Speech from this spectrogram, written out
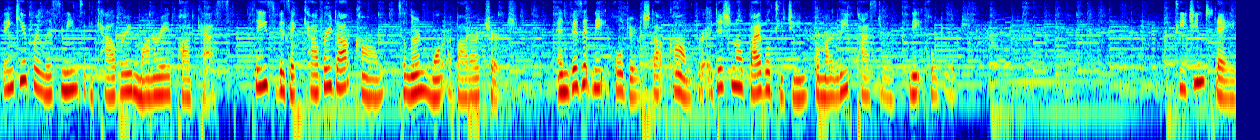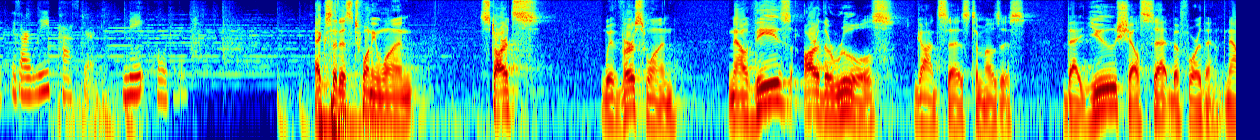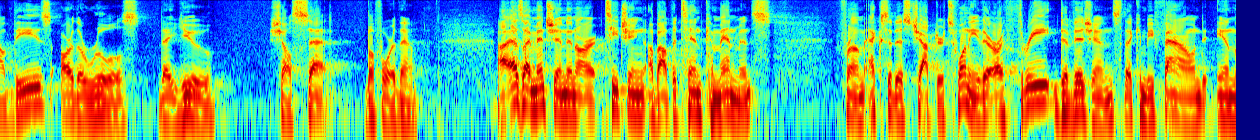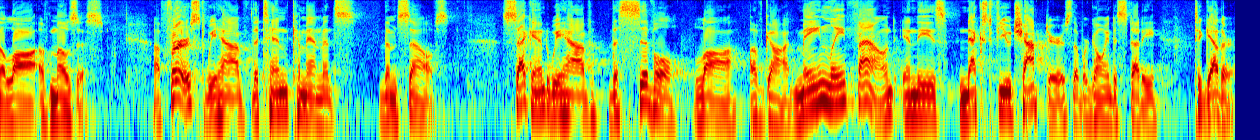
Thank you for listening to the Calvary Monterey podcast. Please visit calvary.com to learn more about our church. And visit nateholdridge.com for additional Bible teaching from our lead pastor, Nate Holdridge. Teaching today is our lead pastor, Nate Holdridge. Exodus 21 starts with verse 1. Now, these are the rules, God says to Moses that you shall set before them. Now, these are the rules that you shall set before them. Uh, as I mentioned in our teaching about the Ten Commandments from Exodus chapter 20, there are three divisions that can be found in the law of Moses. Uh, first, we have the Ten Commandments themselves. Second, we have the civil law of God, mainly found in these next few chapters that we're going to study together.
